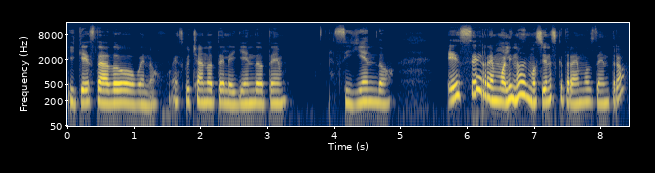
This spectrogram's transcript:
y que he estado, bueno, escuchándote, leyéndote, siguiendo ese remolino de emociones que traemos dentro,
